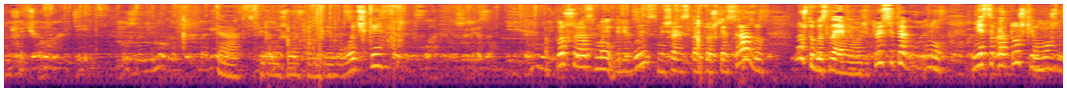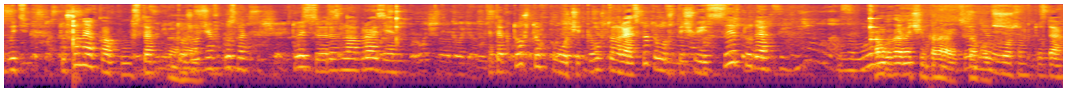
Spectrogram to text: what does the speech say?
Вдохновения, Так, теперь ложим опять грибочки. В прошлый раз мы грибы смешали с картошкой сразу, ну, чтобы слоями ложить. То есть это, ну, вместо картошки может быть тушеная капуста, тоже очень вкусно. То есть разнообразие. Это кто что хочет, кому что нравится. Кто-то ложит еще и сыр туда. Ну, Кому какая начинка нравится, сегодня больше? ложим туда.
